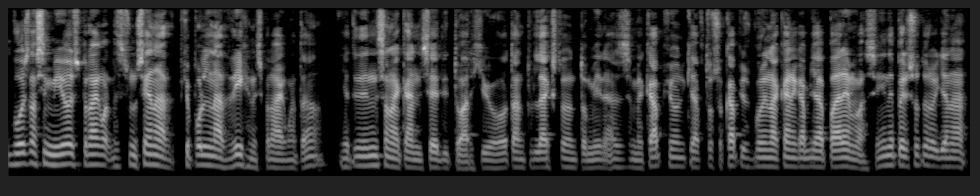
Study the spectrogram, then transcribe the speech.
μπορείς να σημειώσεις πράγματα, στην ουσία να, πιο πολύ να δείχνεις πράγματα, γιατί δεν είναι σαν να κάνεις edit το αρχείο, όταν τουλάχιστον το μοιράζεσαι με κάποιον και αυτός ο κάποιος μπορεί να κάνει κάποια παρέμβαση. Είναι περισσότερο για να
